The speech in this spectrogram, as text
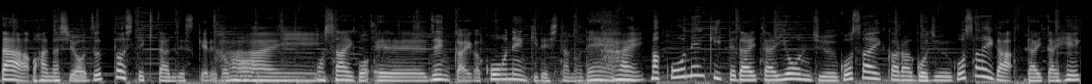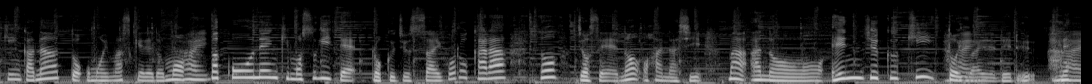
たお話をずっとしてきたんですけれども、はい。もう最後、えー前回が更年期でしたので、はい。まあ、更年期って大体45歳から55歳が大体平均かなと思いますけれども、はい。まあ、更年期も過ぎて60歳頃からの女性のお話、まああの円熟期と言われる、ね。は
